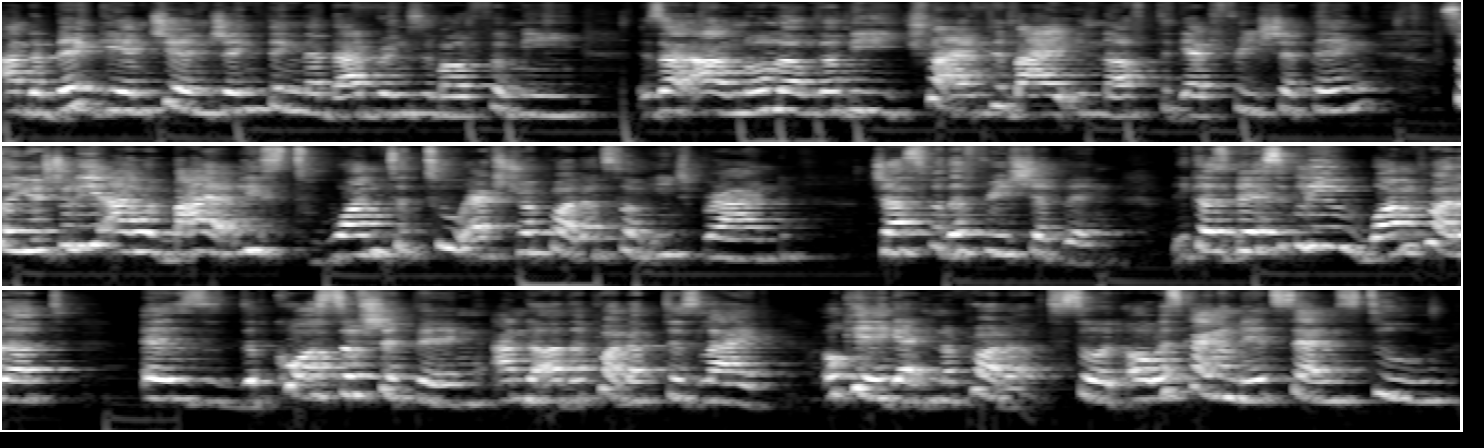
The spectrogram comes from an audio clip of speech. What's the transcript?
And the big game changing thing that that brings about for me is that I'll no longer be trying to buy enough to get free shipping. So usually I would buy at least one to two extra products from each brand just for the free shipping. Because basically one product is the cost of shipping and the other product is like, okay, you're getting a product. So it always kind of made sense to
